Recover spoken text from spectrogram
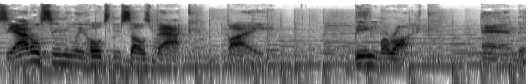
Seattle seemingly holds themselves back by being moronic. And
